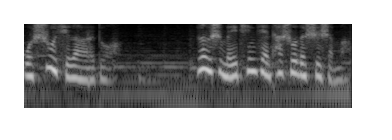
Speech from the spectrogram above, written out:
我竖起了耳朵，愣是没听见他说的是什么。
